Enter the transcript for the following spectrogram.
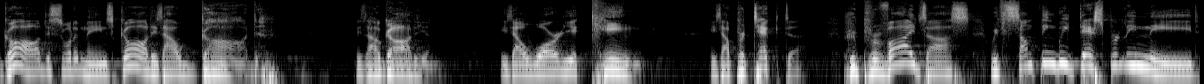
God, this is what it means God is our God, He's our guardian. He's our warrior king. He's our protector who provides us with something we desperately need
